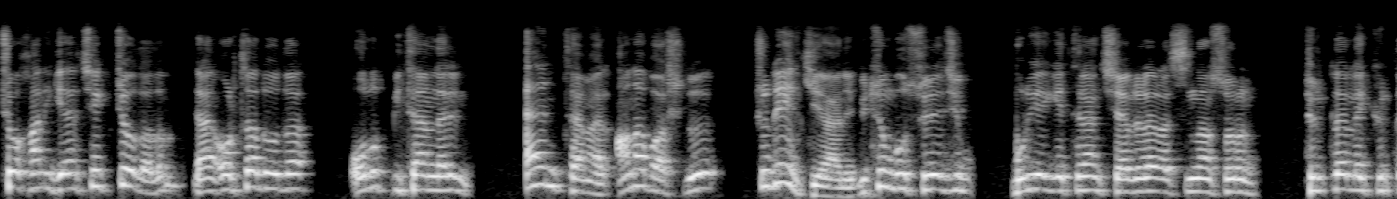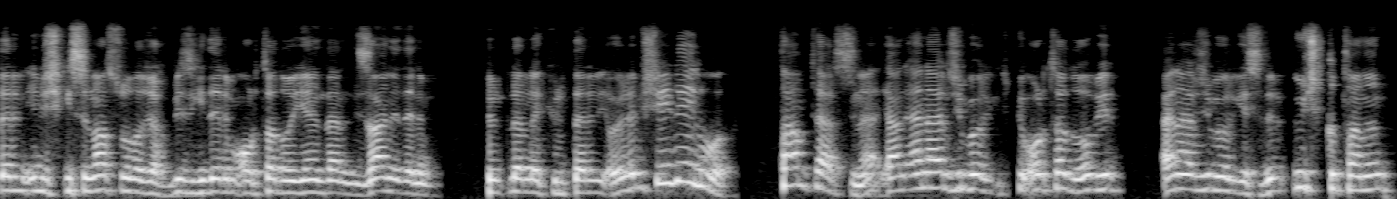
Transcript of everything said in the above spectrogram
çok hani gerçekçi olalım. Yani Orta Doğu'da olup bitenlerin en temel ana başlığı şu değil ki yani. Bütün bu süreci buraya getiren çevreler açısından sorun Türklerle Kürtlerin ilişkisi nasıl olacak? Biz gidelim Orta Doğu yeniden dizayn edelim. Türklerle Kürtlerin öyle bir şey değil bu. Tam tersine yani enerji bölgesi Orta Doğu bir enerji bölgesidir. Üç kıtanın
